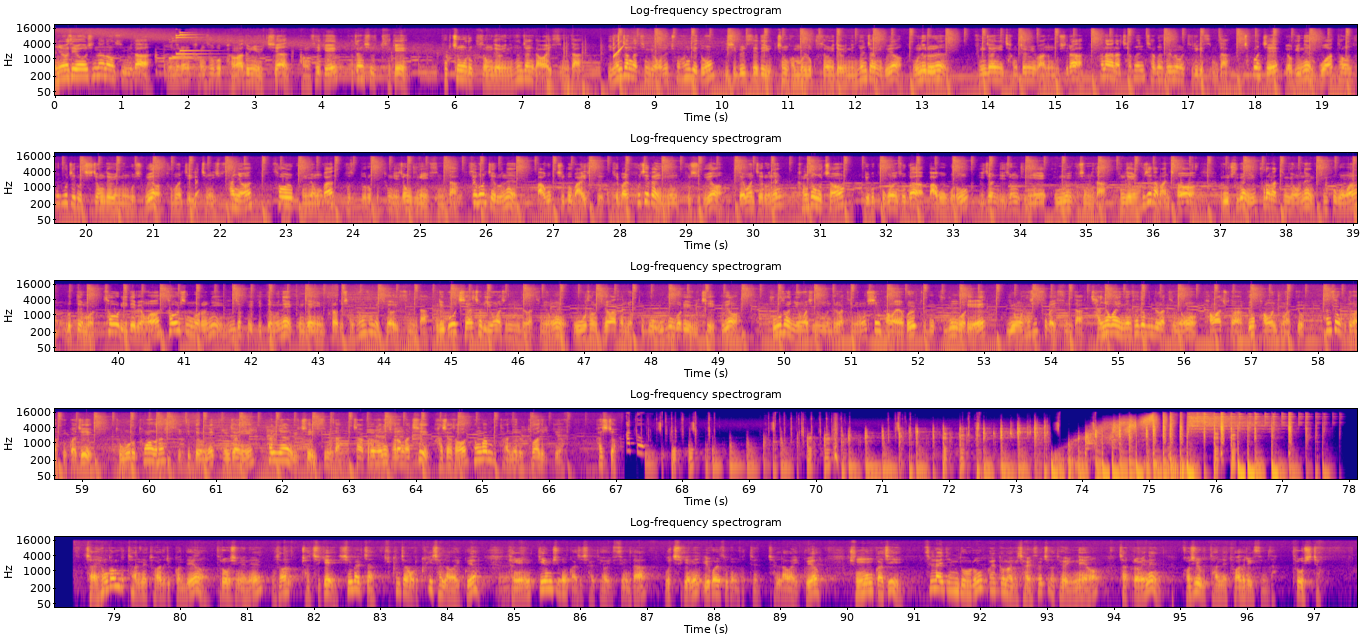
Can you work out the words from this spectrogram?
안녕하세요. 신나나우스입니다. 오늘은 강서구 방화동에 위치한 방 3개, 화장실 2개, 복층으로 구성되어 있는 현장에 나와 있습니다. 이 현장 같은 경우는 총 1개동 21세대 6층 건물로 구성이 되어 있는 현장이고요. 오늘은 굉장히 장점이 많은 곳이라 하나하나 차근차근 설명을 드리겠습니다. 첫 번째 여기는 모아타운 후보지로 지정되어 있는 곳이고요. 두 번째 2024년 서울 광명간 고속도로 개통 예정 중에 있습니다. 세 번째로는 마곡지구 MICE 개발 호재가 있는 곳이고요. 네 번째로는 강서구청 그리고 보건소가 마곡으로 이전 예정 중에 있는 곳입니다. 굉장히 호재가 많죠. 그리고 주변 인프라 같은 경우는 김포공항, 롯데몰, 서울 이대병원, 서울식물원이 인접해 있기 때문에 굉장히 인프라도 잘 형성이 되어 있습니다. 그리고 지하철 이용하시는 분들 같은 경우 5호선 개화산역 도보 5분 거리에 위치해 있고요. 9호선 이용하시는 분들 같은 경우 신방화역을 도보 9분 거리에 이용을 하실 수가 있습니다. 자녀가 있는 세대분들 같은 경우 방화초등학교, 방원중학교, 한서고등학교까지 도보로 통학을 하실 수 있기 때문에 굉장히 편리한 위치에 있습니다. 자 그러면 저랑 같이 가셔서 현관부터 안내를 도와드릴게요. 가시죠. 자 현관부터 안내 도와드릴 건데요 들어오시면은 우선 좌측에 신발장 키 큰 장으로 크게 잘 나와 있고요 네. 당연히 띄움 시공까지 잘 되어 있습니다 우측에는 일괄 소등 버튼 잘 나와 있고요 중문까지 슬라이딩 도어로 깔끔하게 잘 설치가 되어 있네요 자 그러면은 거실부터 안내 도와드리겠습니다 들어오시죠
